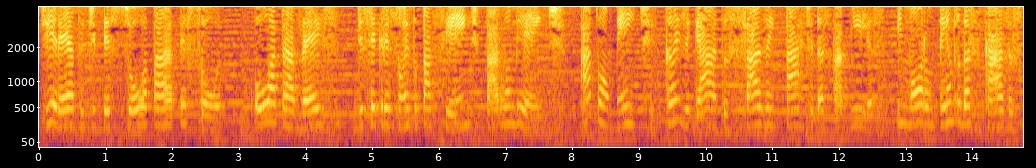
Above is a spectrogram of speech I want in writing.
direto de pessoa para pessoa ou através de secreções do paciente para o ambiente. Atualmente, cães e gatos fazem parte das famílias e moram dentro das casas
